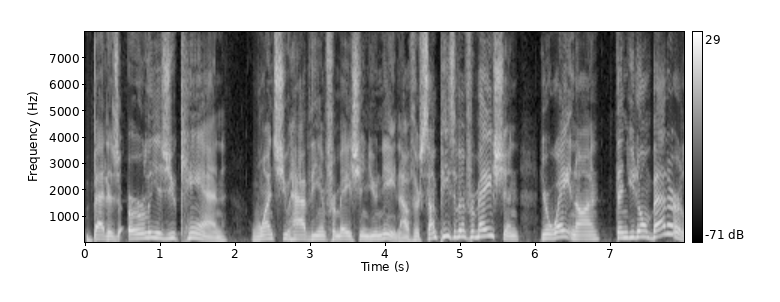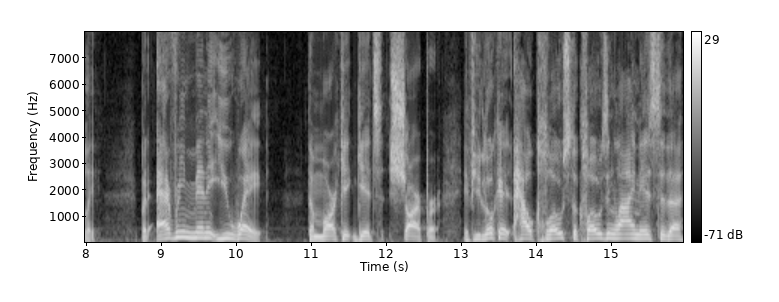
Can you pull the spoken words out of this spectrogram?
bet as early as you can once you have the information you need. Now, if there's some piece of information you're waiting on, then you don't bet early. But every minute you wait, the market gets sharper. If you look at how close the closing line is to the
